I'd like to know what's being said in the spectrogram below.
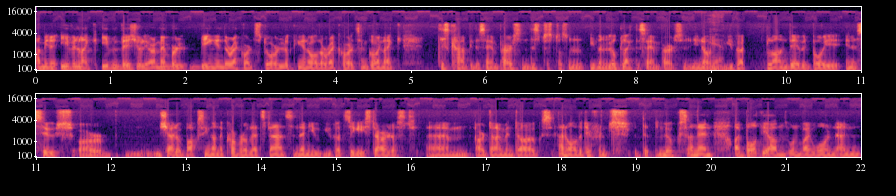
I mean, even like even visually, I remember being in the record store looking at all the records and going like, this can't be the same person. This just doesn't even look like the same person. You know, yeah. you've got blonde David Bowie in a suit or shadow boxing on the cover of Let's Dance, and then you you got Ziggy Stardust um, or Diamond Dogs and all the different looks. And then I bought the albums one by one, and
